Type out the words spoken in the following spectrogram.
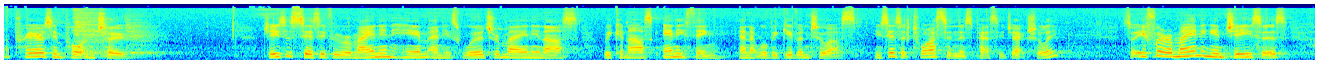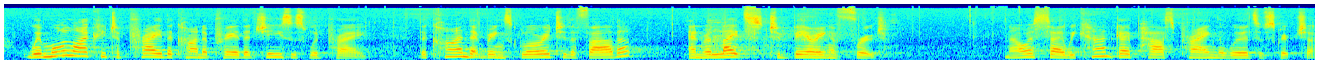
Now, prayer is important too. Jesus says if we remain in him and his words remain in us, we can ask anything and it will be given to us. He says it twice in this passage, actually. So if we're remaining in Jesus, we're more likely to pray the kind of prayer that Jesus would pray, the kind that brings glory to the Father and relates to bearing of fruit. Now, I always say we can't go past praying the words of Scripture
